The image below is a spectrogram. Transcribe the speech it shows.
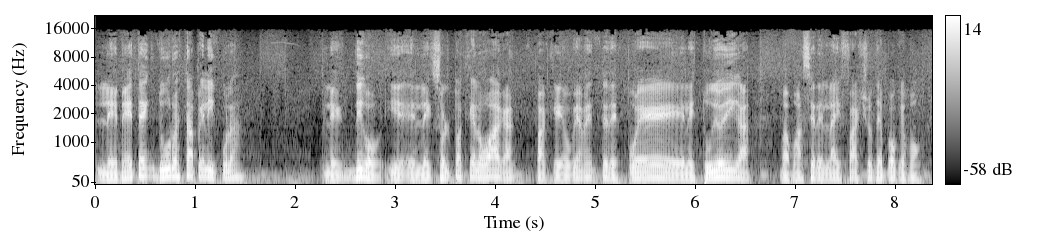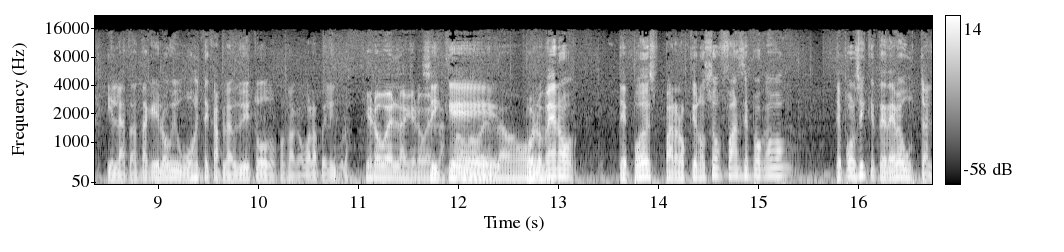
le meten duro a esta película, le digo, y, eh, le exhorto a que lo hagan para que obviamente después el estudio diga, vamos a hacer el live action de Pokémon. Y en la tanda que yo lo vi hubo gente que aplaudió y todo cuando acabó la película. Quiero verla, quiero Así verla. que, Vamos a verla, vamos a por lo menos, te puedes, para los que no son fans de Pokémon, te puedo decir que te debe gustar.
